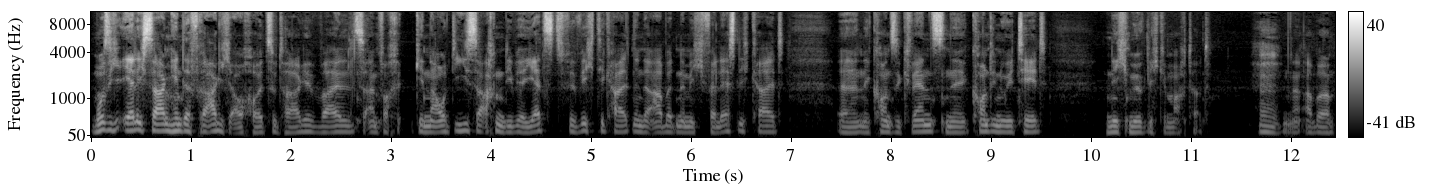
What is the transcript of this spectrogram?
Muss ich ehrlich sagen, hinterfrage ich auch heutzutage, weil es einfach genau die Sachen, die wir jetzt für wichtig halten in der Arbeit, nämlich Verlässlichkeit, äh, eine Konsequenz, eine Kontinuität, nicht möglich gemacht hat. Hm. aber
